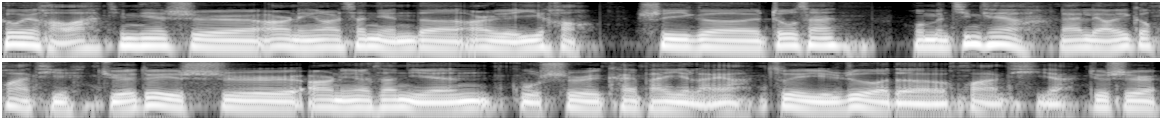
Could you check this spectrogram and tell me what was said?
各位好啊，今天是二零二三年的二月一号，是一个周三。我们今天啊来聊一个话题，绝对是二零二三年股市开盘以来啊最热的话题啊，就是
